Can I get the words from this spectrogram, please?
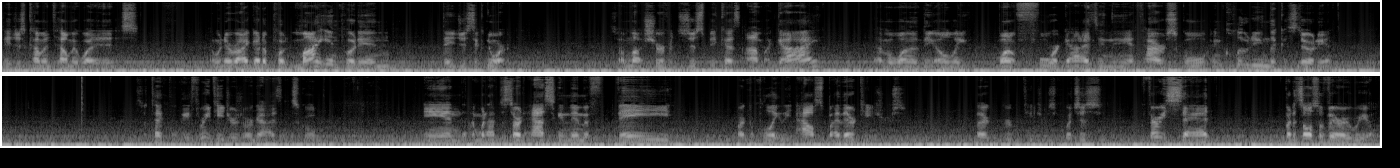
They just come and tell me what it is. And whenever I go to put my input in, they just ignore it. So I'm not sure if it's just because I'm a guy. I'm one of the only one of four guys in the entire school, including the custodian. So technically, three teachers are guys in the school. And I'm gonna have to start asking them if they are completely ousted by their teachers, their group of teachers, which is very sad, but it's also very real.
